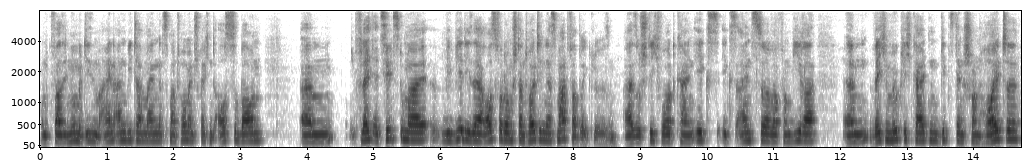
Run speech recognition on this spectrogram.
und quasi nur mit diesem einen Anbieter mein Smart Home entsprechend auszubauen. Ähm, Vielleicht erzählst du mal, wie wir diese Herausforderung Stand heute in der Smartfabrik lösen. Also Stichwort KNX, X1-Server von Gira. Ähm, welche Möglichkeiten gibt es denn schon heute,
